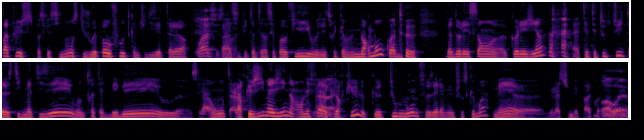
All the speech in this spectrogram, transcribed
pas, plus, parce que sinon, si tu jouais pas au foot, comme tu disais tout à l'heure, si tu t'intéressais pas aux filles ou des trucs comme normaux, quoi, de, d'adolescents euh, collégiens, euh, tu étais tout de suite euh, stigmatisé, ou on te traitait de bébé, ou c'est la honte. Alors que j'imagine, en effet, avec le recul, que tout le monde faisait la même chose que moi, mais ne l'assumait pas. Quoi. Bah ouais,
